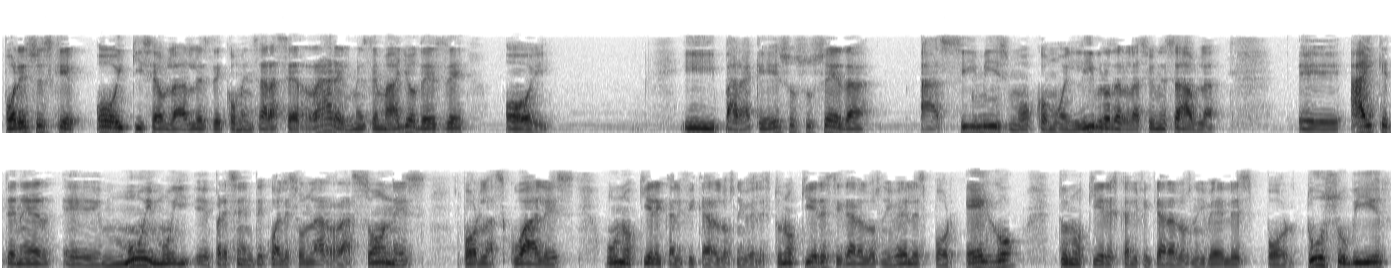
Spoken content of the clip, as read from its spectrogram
Por eso es que hoy quise hablarles de comenzar a cerrar el mes de mayo desde hoy. Y para que eso suceda, así mismo, como el libro de relaciones habla, eh, hay que tener eh, muy, muy eh, presente cuáles son las razones por las cuales uno quiere calificar a los niveles. Tú no quieres llegar a los niveles por ego, tú no quieres calificar a los niveles por tu subir,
